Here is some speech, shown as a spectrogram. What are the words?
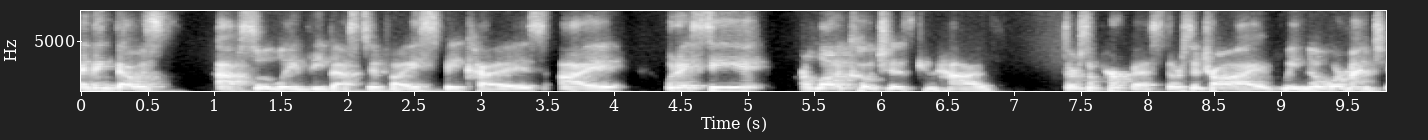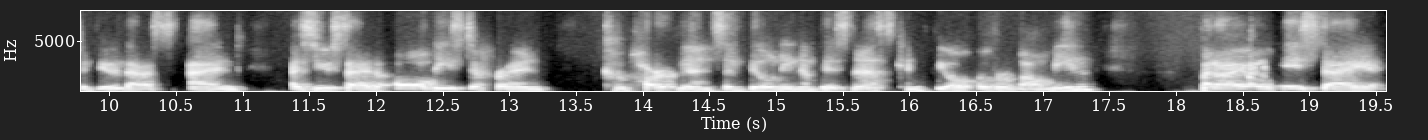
I think that was absolutely the best advice because I, what I see a lot of coaches can have, there's a purpose, there's a drive. We know we're meant to do this. And as you said, all these different compartments of building a business can feel overwhelming. But I always say,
